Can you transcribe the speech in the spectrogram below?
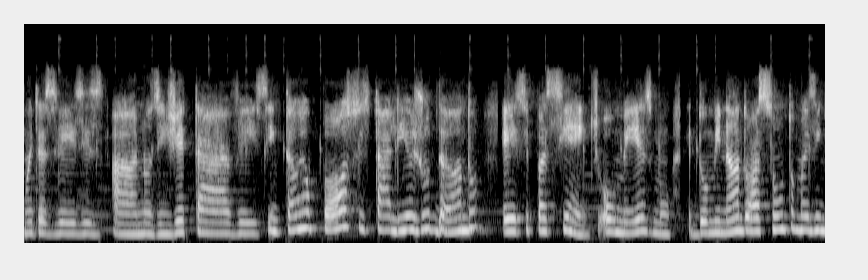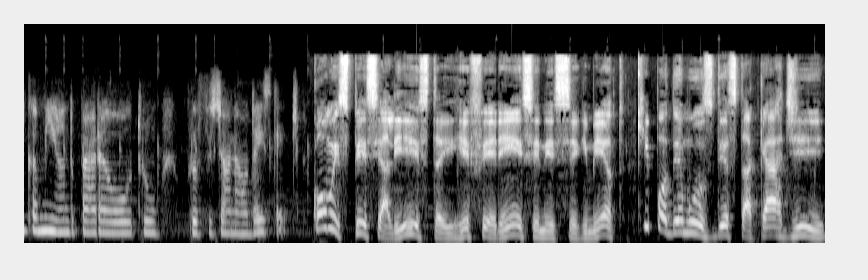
muitas vezes ah, nos injetáveis. Então eu posso estar ali ajudando esse paciente, ou mesmo dominando o assunto, mas encaminhando para outro profissional da estética. Como especialista e referência nesse segmento, que podemos destacar de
